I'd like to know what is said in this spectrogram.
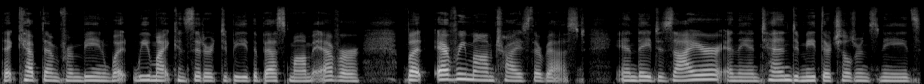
that kept them from being what we might consider to be the best mom ever. But every mom tries their best and they desire and they intend to meet their children's needs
